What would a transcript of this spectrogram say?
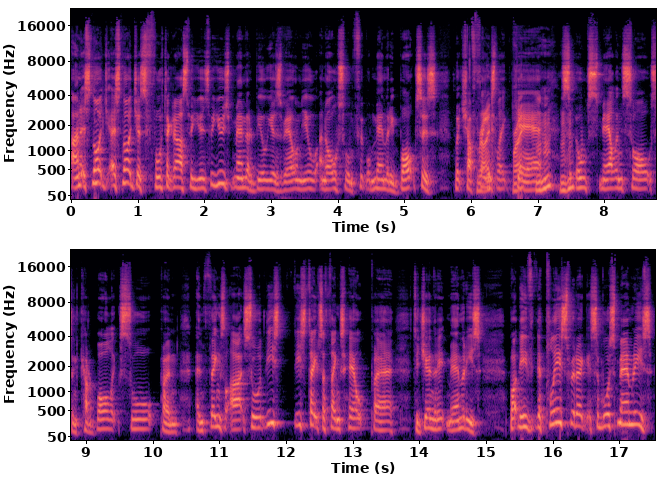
and it's not it's not just photographs we use. We use memorabilia as well, Neil, and also football memory boxes, which have things right, like right. Uh, mm-hmm, mm-hmm. old smelling salts and carbolic soap and, and things like that. So these these types of things help uh, to generate memories. But the the place where it gets the most memories,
